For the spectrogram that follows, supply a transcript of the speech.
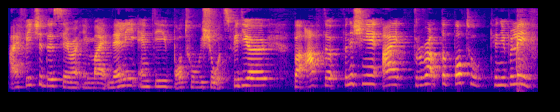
I featured this serum in my nearly empty bottle shorts video. But after finishing it, I threw out the bottle. Can you believe?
